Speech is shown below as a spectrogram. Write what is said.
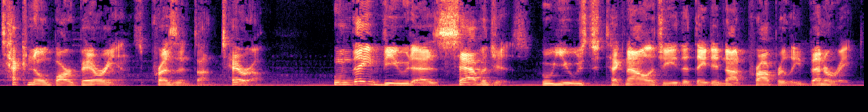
techno barbarians present on Terra, whom they viewed as savages who used technology that they did not properly venerate.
